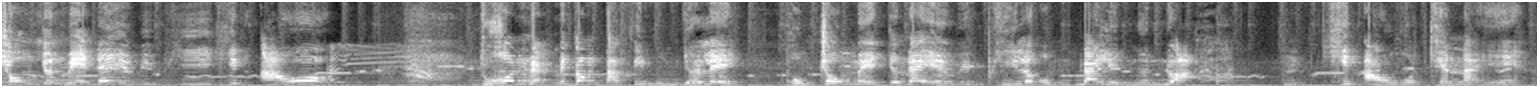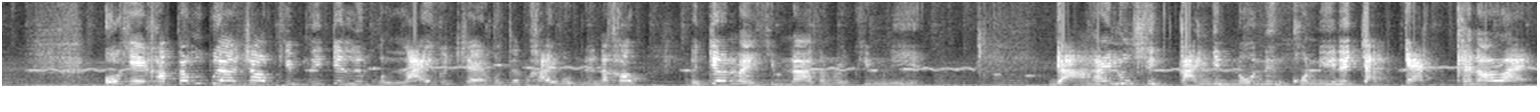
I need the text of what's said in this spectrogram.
ชงจนเมดได้ MVP คิดเอา ทุกคนแบบไม่ต้องตัดสินผมเยอะเลย ผมชงเมดจนได้ MVP แล้วผมได้เหรียญเงินด้วยคิดเอาโหดแค่ไหน โอเคครับ ถ้าเพื่อนๆชอบคลิปนี้อย่าลืมกดไลค์ กดแชร์ กด subscribe ผมด้วยนะครับ แล้วเจอกันใหม่คลิปหน้าสำหรับคลิปนี้ อย่าให้ลูกศิษย์ไกด์หยินโนหนึ่งคนนี้ได้จับแก๊กแค่นั้นแหละ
